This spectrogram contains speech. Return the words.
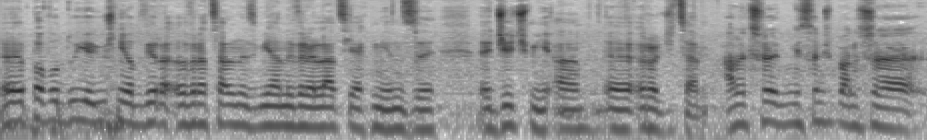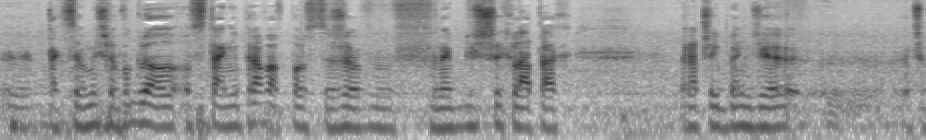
e, powoduje już nieodwracalne zmiany w relacjach między e, dziećmi a rodzicami. Ale czy nie sądzi Pan, że tak sobie myślę w ogóle o, stanie prawa w Polsce, że w, najbliższych latach raczej będzie, znaczy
